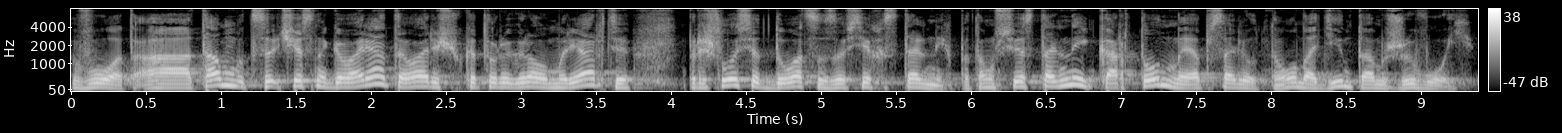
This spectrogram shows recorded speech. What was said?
Вот. А там, честно говоря, товарищу, который играл Мариарти, пришлось отдуваться за всех остальных, потому что все остальные картонные абсолютно, он один там живой.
